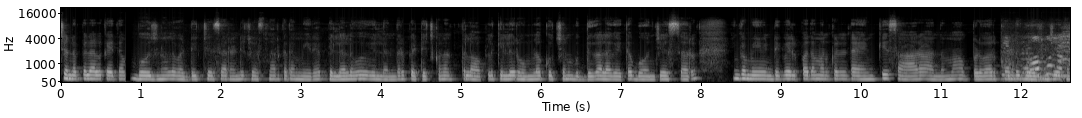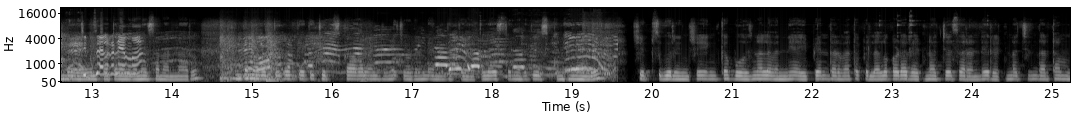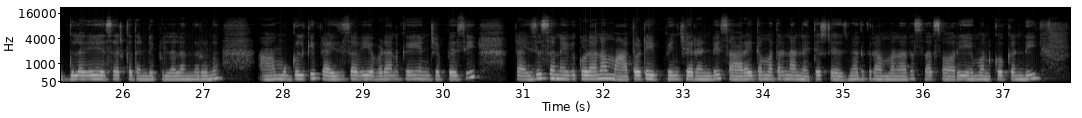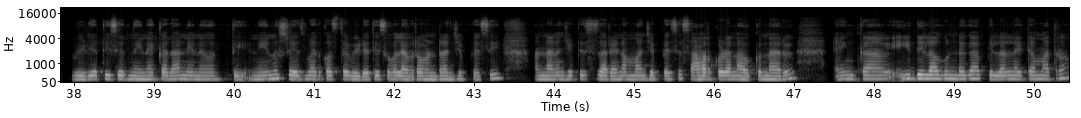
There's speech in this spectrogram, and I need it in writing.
చిన్నపిల్లలకైతే భోజనాలు వడ్డిచ్చేసారండి. చూస్తున్నారు కదా మీరే పిల్లలు వీళ్ళందరూ పెట్టించుకున్న లోపలికి వెళ్ళి రూమ్లో కూర్చొని బుద్ధిగా అలాగైతే భోజనం చేస్తారు. ఇంకా మేము ఇంటికి వెళ్ళిపోదాం అనుకునే టైంకి సారా అందమ్మ ఇప్పటి వరకు ఉండి భోజనం చేయకుండా అని అన్నారు. ఇంకా మా వద్దగడికి అయితే చిప్స్ కావాలంటే చూడండి ఎంత కేకలు వేస్తే మరి తీసుకుంటున్నాడు చిప్స్ గురించి ఇంకా భోజనాలు అవన్నీ అయిపోయిన తర్వాత పిల్లలు కూడా రిటర్న్ వచ్చేసారండి. రిటర్న్ వచ్చిన తర్వాత ముగ్గులు అవి వేశారు కదండి పిల్లలందరూ ఆ ముగ్గులకి ప్రైజెస్ అవి ఇవ్వడానికి అని చెప్పేసి ప్రైజెస్ అనేవి కూడా మాతోటే ఇప్పించారండి. సార్ అయితే మాత్రం నన్ను అయితే స్టేజ్ మీదకి రమ్మన్నారు. సార్ సారీ ఏమనుకోకండి. వీడియో తీసేది నేనే కదా నేను నేను స్టేజ్ మీదకి వస్తే వీడియో తీసే వాళ్ళు ఎవరో ఉండరు అని చెప్పేసి అన్నానని చెప్పేసి సరేనమ్మా అని చెప్పేసి సార్ కూడా నవ్వుకున్నారు. ఇంకా ఇది ఇలాగుండగా పిల్లల్ని అయితే మాత్రం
